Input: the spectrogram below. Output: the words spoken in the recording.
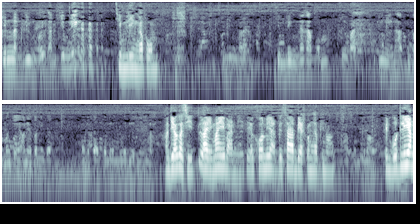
กินหนันลิงเอ้ยอันคิมลิงจิมลิงครับผมคิมลิงมาแล้วคิมลิงนะครับ ผมซื้อบัตรคิมลิงนะครับเป็นกำลังใจเขาเนี่ยตอนนี้แบบบรรยากาศก็เริ่มมืดเริ่มยังไงเอาเดี๋ยวก็สิไล่ไม่บานนี้เดี๋ยวขออนุญาตไปซาดแบตก่อนครับพี่น้อง ครับผมพี่น้องเป็นบทเรียน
